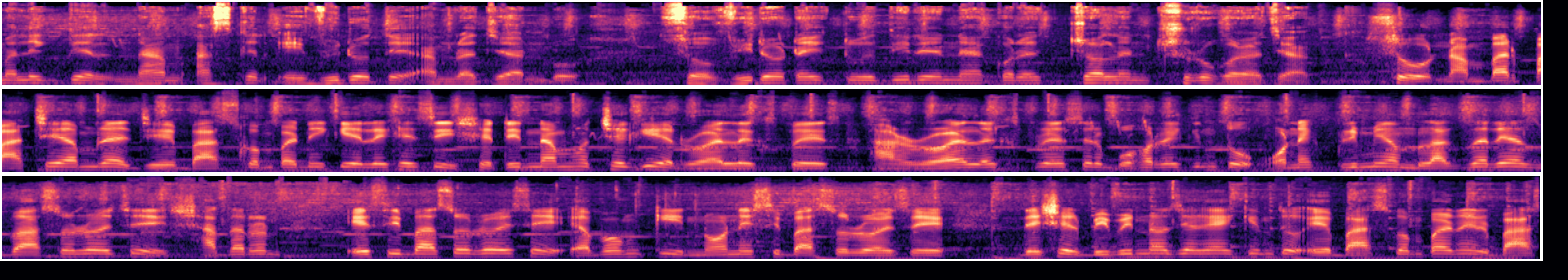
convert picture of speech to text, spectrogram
মালিকদের নাম আজকের এই ভিডিওতে আমরা জানব। সো ভিডিওটা একটু ধীরে না করে চলেন শুরু করা যাক। সো নাম্বার পাঁচে আমরা যে বাস কোম্পানিকে রেখেছি, সেটির নাম হচ্ছে গিয়ে রয়্যাল এক্সপ্রেস। আর রয়্যাল এক্সপ্রেসের বহরে কিন্তু অনেক প্রিমিয়াম লাক্সারিয়াস বাসও রয়েছে, সাধারণ এসি বাসও রয়েছে এবং কি নন এসি বাসও রয়েছে। দেশের বিভিন্ন জায়গায় কিন্তু এ বাস কোম্পানির বাস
